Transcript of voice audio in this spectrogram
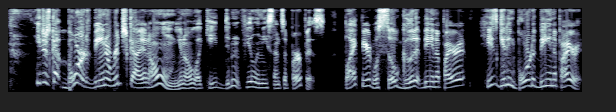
he just got bored of being a rich guy at home, you know, like he didn't feel any sense of purpose. Blackbeard was so good at being a pirate, he's getting bored of being a pirate.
